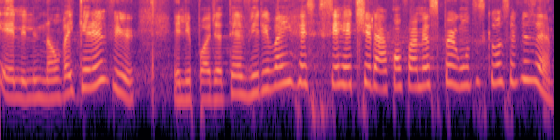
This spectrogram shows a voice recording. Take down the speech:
ele, ele não vai querer vir. Ele pode até vir e vai se retirar conforme as perguntas que você fizer.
